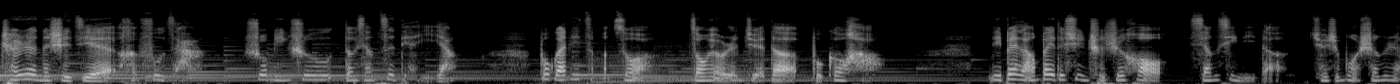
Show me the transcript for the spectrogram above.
成人的世界很复杂，说明书都像字典一样，不管你怎么做，总有人觉得不够好。你被狼狈的训斥之后，相信你的却是陌生人，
